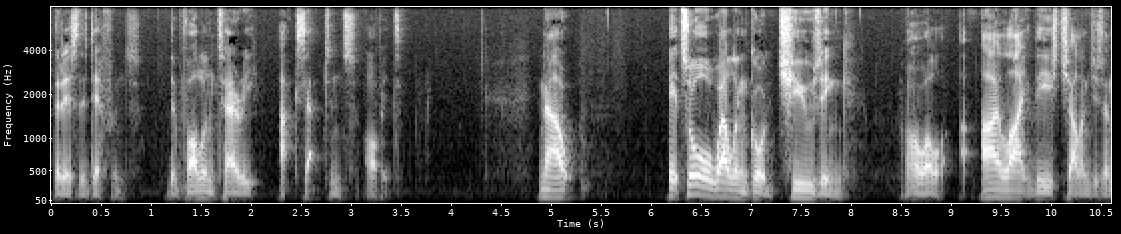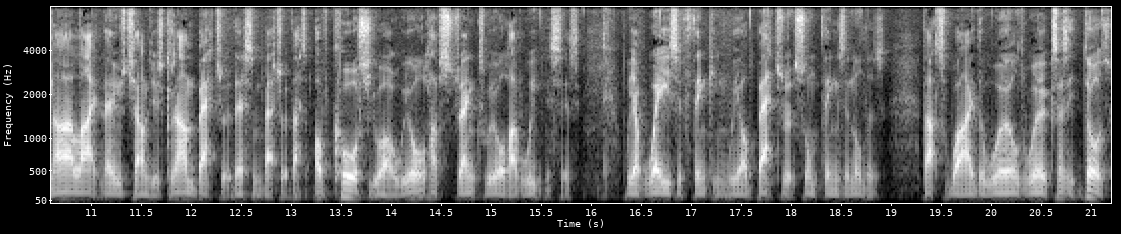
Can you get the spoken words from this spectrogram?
that is the difference. The voluntary acceptance of it. Now, it's all well and good choosing oh well i like these challenges and i like those challenges because i'm better at this and better at that. Of course you are. We all have strengths we all have weaknesses. We have ways of thinking. We are better at some things than others. That's why the world works as it does.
